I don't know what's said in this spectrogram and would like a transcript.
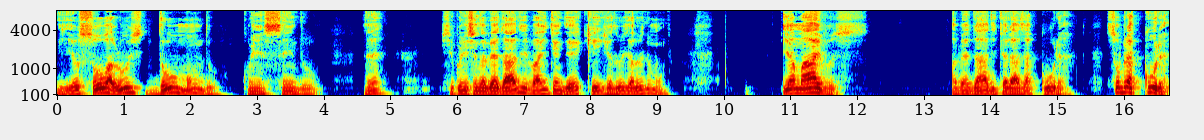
Eu sou a luz do mundo, conhecendo, né? Se conhecendo a verdade, vai entender que Jesus é a luz do mundo. E amai-vos, a verdade terás a cura. Sobre a cura,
